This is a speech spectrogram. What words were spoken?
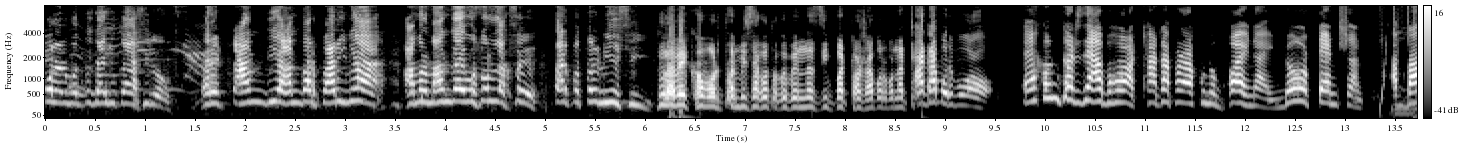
পোলের মধ্যে যাই ঢুকে আসিল। আরে টান দিয়ে আনবার পারি না। আমার মানজায় বছর লাগছে তারপর তোরে নিয়েছি দুলা ভাই খবরদার মিশা কথা কইবেন না জিব্বার ঠসা পড়ব না ঠাটা পড়ব। এখনকার যে আবহাওয়া ঠাটা পড়ার কোনো ভয় নাই নো টেনশন আব্বা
